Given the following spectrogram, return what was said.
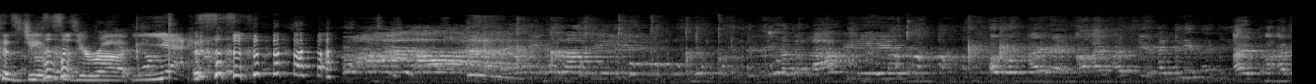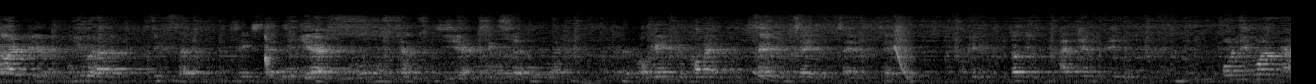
Because Jesus is your rock. Yes. How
